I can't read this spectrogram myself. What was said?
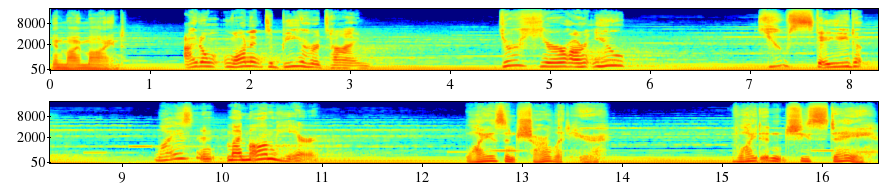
in my mind. I don't want it to be her time. You're here, aren't you? You stayed. Why isn't my mom here? Why isn't Charlotte here? Why didn't she stay?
